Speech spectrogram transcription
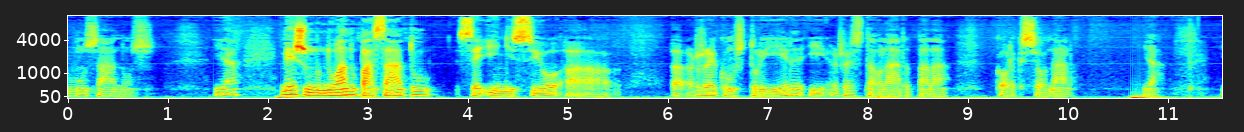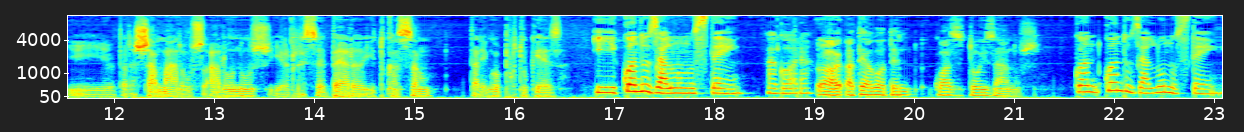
uns anos. Yeah. Mesmo no ano passado, se iniciou a, a reconstruir e restaurar para correccionar. Yeah. E para chamar os alunos e receber educação da língua portuguesa. E quantos alunos tem agora? Até agora tem quase dois anos. Quantos alunos tem?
